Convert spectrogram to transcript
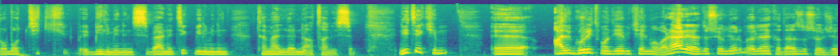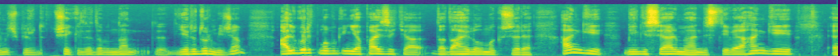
robotik biliminin, sibernetik biliminin temellerini atan isim. Nitekim e, algoritma diye bir kelime var. Her yerde söylüyorum. Ölene kadar da söyleyeceğim. Hiçbir şekilde de bundan yeri durmayacağım. Algoritma bugün yapay zeka da dahil olmak üzere hangi bilgisayar mühendisliği veya hangi e,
